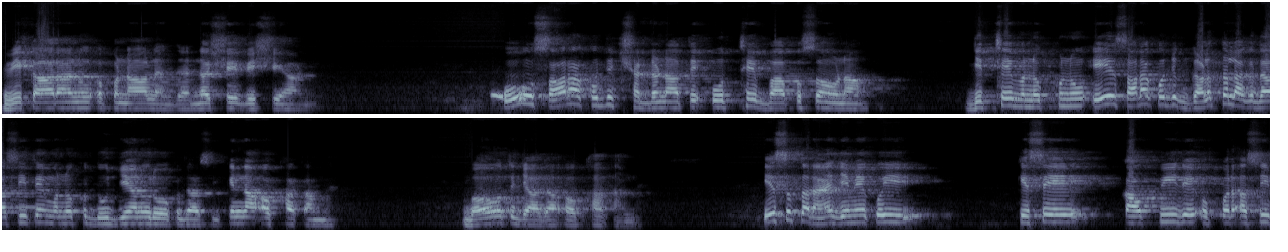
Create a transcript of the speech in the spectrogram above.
ਵਿਕਾਰਾਂ ਨੂੰ ਅਪਣਾ ਲੈਂਦਾ ਹੈ, ਨਸ਼ੇ ਵਿਸ਼ਿਆਂ ਨੂੰ। ਉਹ ਸਾਰਾ ਕੁਝ ਛੱਡਣਾ ਤੇ ਉੱਥੇ ਵਾਪਸ ਆਉਣਾ। ਜਿੱਥੇ ਮਨੁੱਖ ਨੂੰ ਇਹ ਸਾਰਾ ਕੁਝ ਗਲਤ ਲੱਗਦਾ ਸੀ ਤੇ ਮਨੁੱਖ ਦੂਜਿਆਂ ਨੂੰ ਰੋਕਦਾ ਸੀ। ਕਿੰਨਾ ਔਖਾ ਕੰਮ ਹੈ। ਬਹੁਤ ਜ਼ਿਆਦਾ ਔਖਾ ਕੰਮ ਹੈ। ਇਸ ਤਰ੍ਹਾਂ ਜਿਵੇਂ ਕੋਈ ਕਿਸੇ ਕਾਪੀ ਦੇ ਉੱਪਰ ਅਸੀਂ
